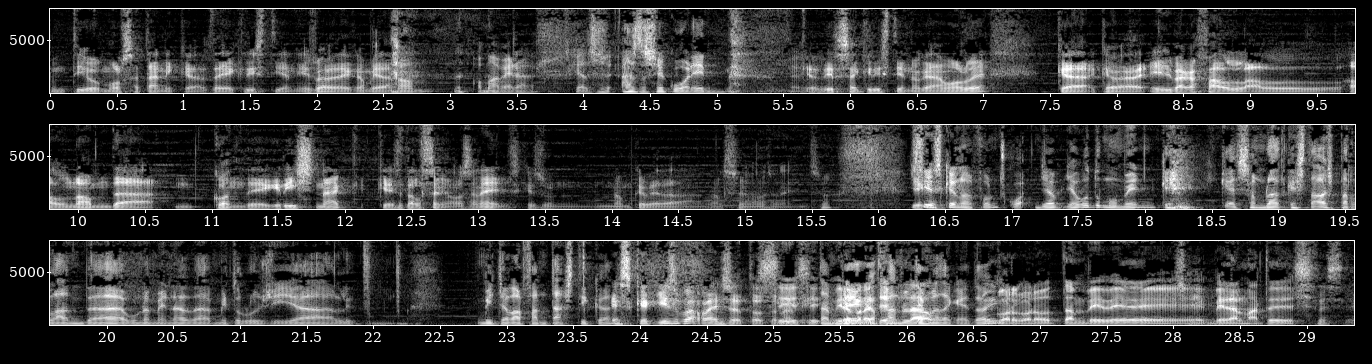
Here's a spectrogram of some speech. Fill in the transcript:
un tio molt satànic que es deia Christian i es va haver de canviar de nom, Home, a veure, que has, has de ser coherent. que dir-se Christian no queda molt bé, que, que ell va agafar el, el, el nom de Conde Grishnak, que és del Senyor dels Anells, que és un nom que ve de, del Senyor dels Anells. No? Sí, és que en el fons quan, hi, ha, hi ha hagut un moment que, que ha semblat que estaves parlant d'una mena de mitologia mitjaval fantàstica. És que aquí es barreja tot una Sí, mica. sí. També Mira, per agafant exemple, tema d'aquest, oi? Gorgoroth també ve, sí. ve del mateix. Sí, sí.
